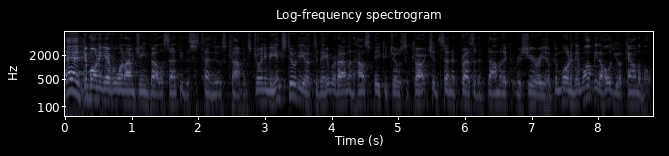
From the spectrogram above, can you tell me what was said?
And good morning, everyone. I'm Gene Valicenti. This is 10 News Conference. Joining me in studio today, Rhode Island House Speaker Joe Shekarchi and Senate President Dominick Ruggerio. Good morning. They want me to hold you accountable.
